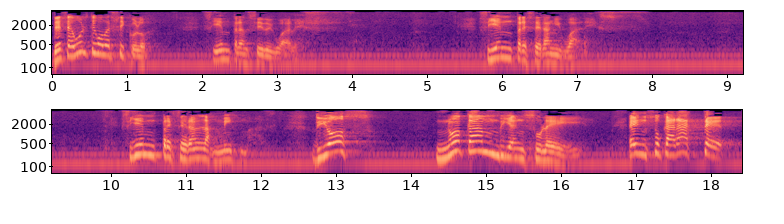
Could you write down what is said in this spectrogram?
de ese último versículo, siempre han sido iguales. Siempre serán iguales. Siempre serán las mismas. Dios no cambia en su ley, en su carácter,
